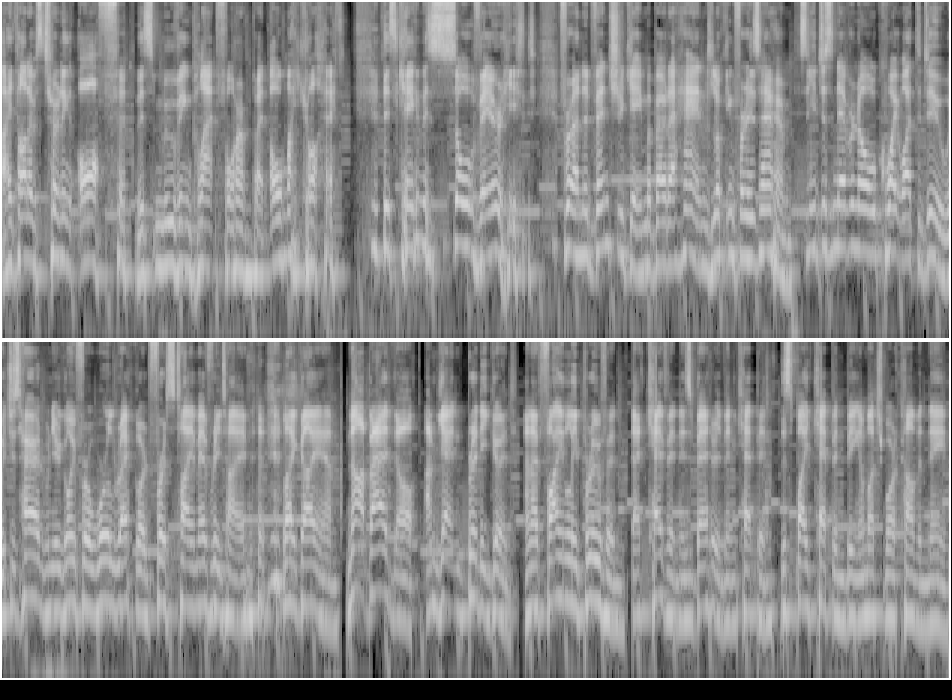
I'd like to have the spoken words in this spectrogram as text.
I thought I was turning off this moving platform, but oh my god. This game is so varied for an adventure game about a hand looking for his arm. So you just never know quite what to do, which is hard when you're going for a world record first time every time, like I am. Not bad though. I'm getting pretty good. And I've finally proven that Kevin is better than Kepin, despite Kepin being a much more common name.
